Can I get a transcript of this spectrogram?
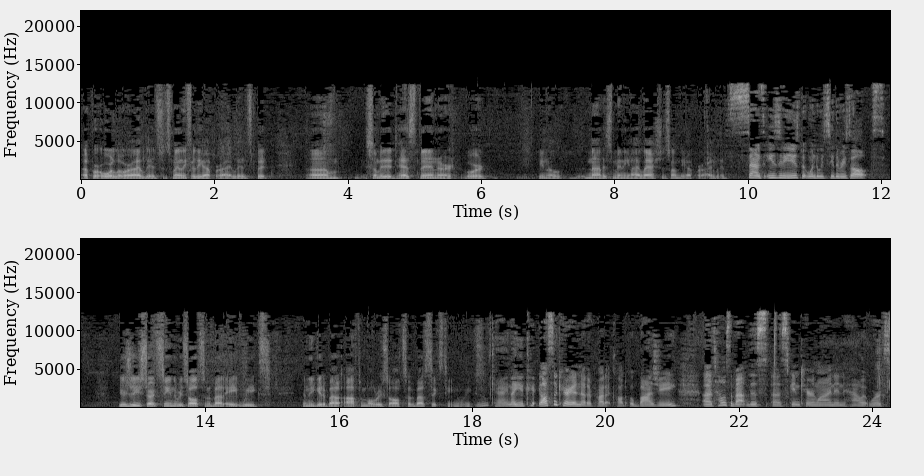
upper or lower eyelids. It's mainly for the upper eyelids, but um, somebody that has thin or, or, you know, not as many eyelashes on the upper eyelid. Sounds easy to use, but when do we see the results? Usually you start seeing the results in about eight weeks, and you get about optimal results at about 16 weeks. Okay. Now you also carry another product called Obagi. Uh, tell us about this uh, skincare line and how it works.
